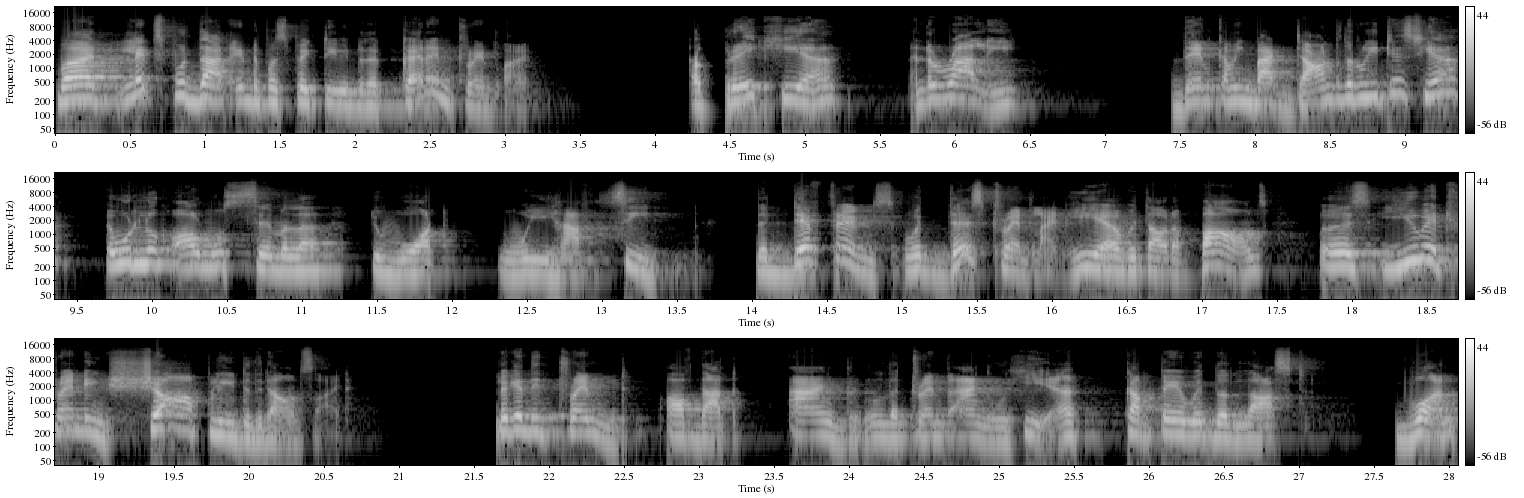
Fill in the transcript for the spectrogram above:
But let's put that into perspective into the current trend line. A break here and a rally, then coming back down to the retest here, it would look almost similar to what we have seen. The difference with this trend line here without a bounce is you were trending sharply to the downside. Look at the trend of that angle, the trend angle here, compare with the last one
